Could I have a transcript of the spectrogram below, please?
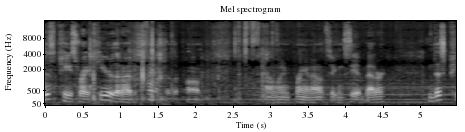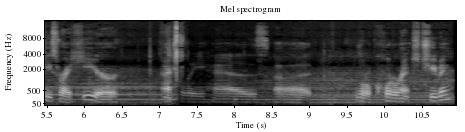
this piece right here that I've attached to the pump, uh, let me bring it out so you can see it better. This piece right here actually has a little quarter inch tubing.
